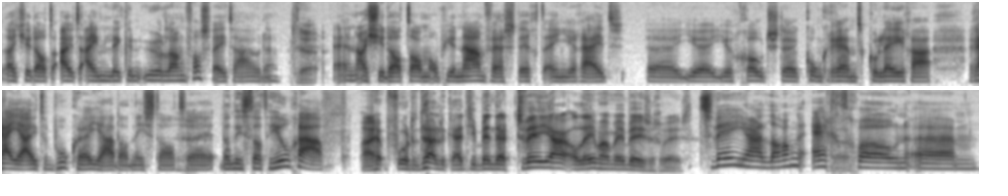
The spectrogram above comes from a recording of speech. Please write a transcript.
dat je dat uiteindelijk een uur lang vast weet te houden. Ja. En als je dat dan op je naam vestigt en je rijdt uh, je, je grootste concurrent, collega, rijden uit de boeken, ja, dan is, dat, uh, dan is dat heel gaaf. Maar voor de duidelijkheid, je bent daar twee jaar alleen maar mee bezig geweest. Twee jaar lang echt ja. gewoon, um,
